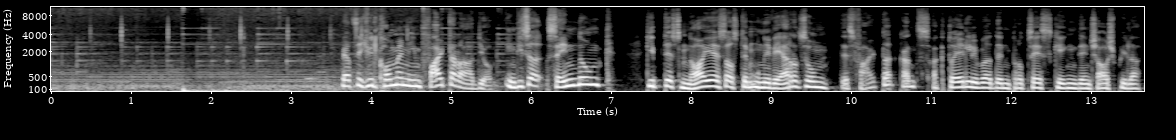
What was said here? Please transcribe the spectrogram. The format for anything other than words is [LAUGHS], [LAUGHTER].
Herzlich willkommen im Falterradio. In dieser Sendung gibt es Neues aus dem Universum des Falter, ganz aktuell über den Prozess gegen den Schauspieler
